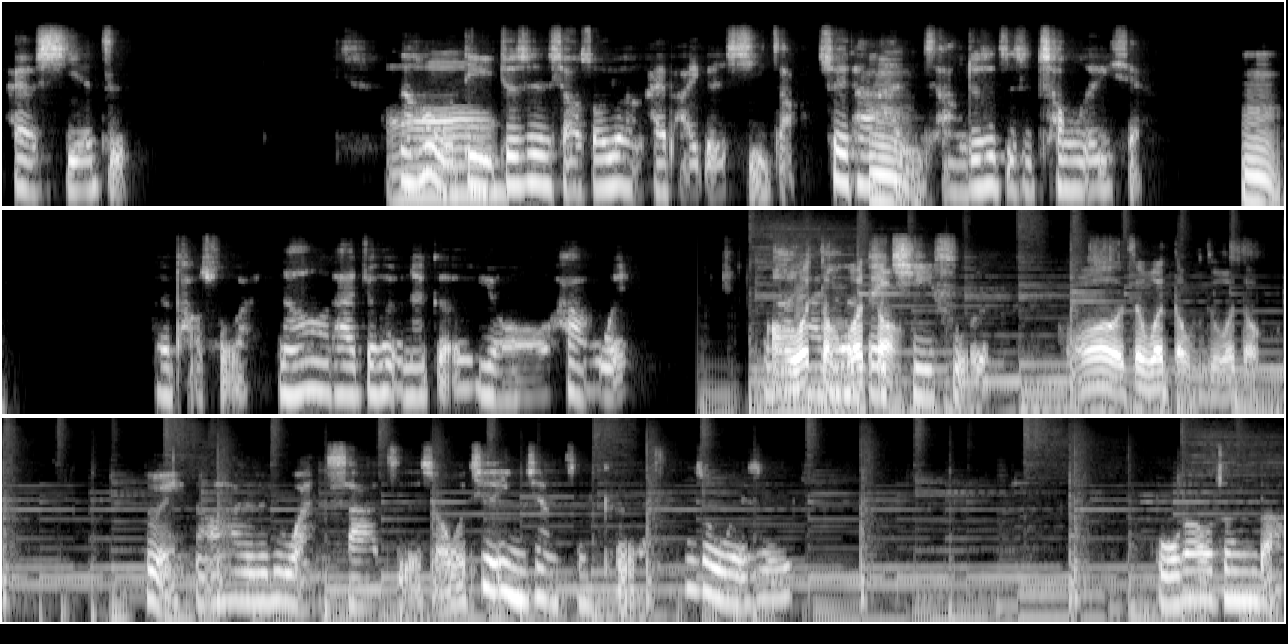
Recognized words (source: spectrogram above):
还有鞋子。然后我弟哦就是小时候又很害怕一个人洗澡，所以他很嗯长就是只是冲了一下，嗯，会跑出来，然后他就会有那个油耗味。哦我懂我懂欺负了。哦，这我懂，这我懂。对，然后他就去玩沙子的时候，我记得印象深刻。那时候我也是国高中吧，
